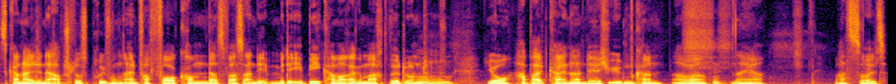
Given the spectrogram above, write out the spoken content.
es kann halt in der Abschlussprüfung einfach vorkommen, dass was an de, mit der EB-Kamera gemacht wird und mhm. jo, hab halt keinen, an der ich üben kann. Aber naja, was soll's.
